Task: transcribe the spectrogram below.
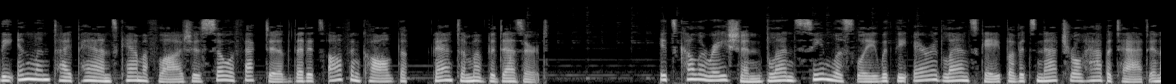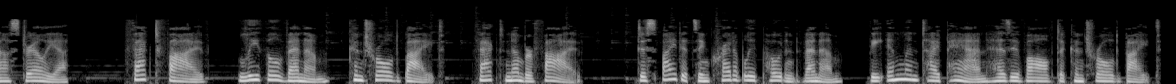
The inland taipan's camouflage is so effective that it's often called the phantom of the desert. Its coloration blends seamlessly with the arid landscape of its natural habitat in Australia. Fact 5. Lethal venom, controlled bite. Fact number 5. Despite its incredibly potent venom, the inland taipan has evolved a controlled bite.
